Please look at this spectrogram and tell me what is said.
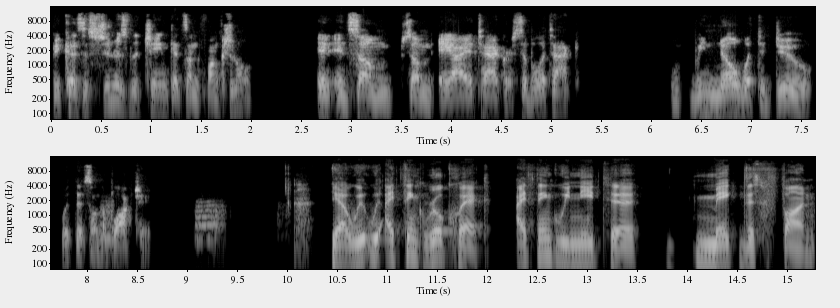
because as soon as the chain gets unfunctional in, in some some AI attack or Sybil attack, we know what to do with this on the blockchain. Yeah, we, we I think real quick, I think we need to make this fun.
